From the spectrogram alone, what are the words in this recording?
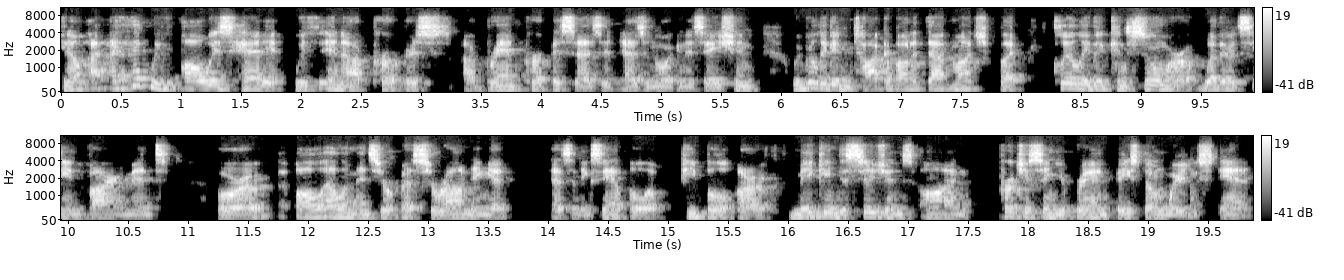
you know, I, I, think we've always had it within our purpose, our brand purpose as it, as an organization. We really didn't talk about it that much, but clearly the consumer, whether it's the environment or all elements are, surrounding it, as an example of people are making decisions on purchasing your brand based on where you stand.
